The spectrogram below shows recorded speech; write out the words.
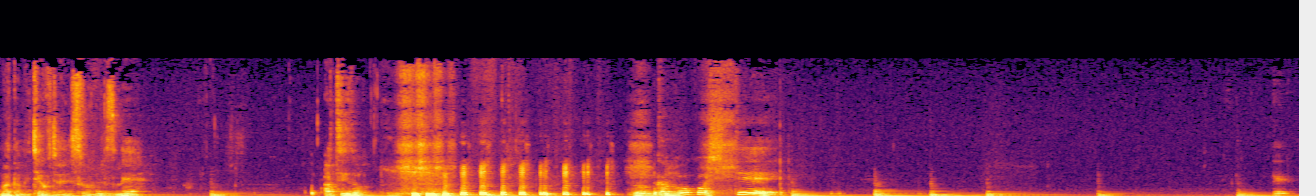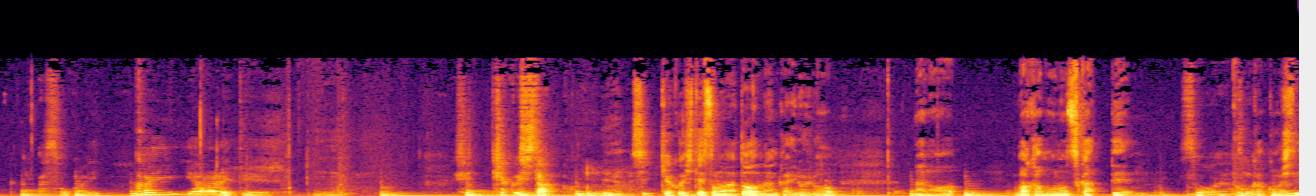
まためちゃくちゃにするんですね。熱いぞ。文革を起こしてえあそうか。一回やられて失脚したんか。うん。失脚してその後なんかいろいろあの若者を使って、そうや。文革をして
